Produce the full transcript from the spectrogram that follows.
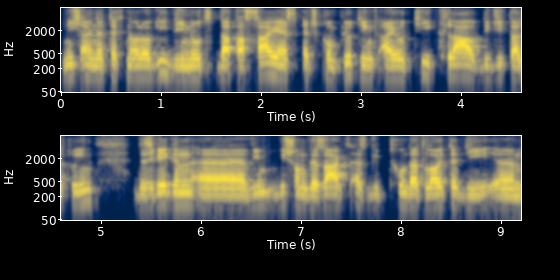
nicht eine Technologie, die nutzt Data Science, Edge Computing, IoT, Cloud, Digital Twin. Deswegen, wie, schon gesagt, es gibt 100 Leute, die äh,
